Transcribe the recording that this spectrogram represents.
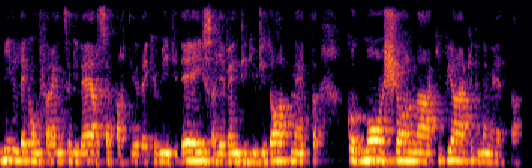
mille conferenze diverse a partire dai Community Days, agli eventi di UG.NET, CodeMotion, chi più ha, chi più ne metta.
